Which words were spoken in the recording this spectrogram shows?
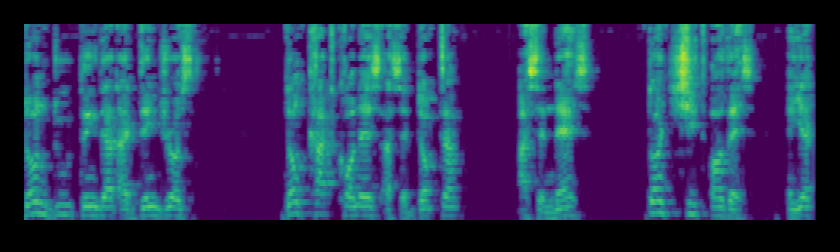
Don't do things that are dangerous. Don't cut corners as a doctor, as a nurse. Don't cheat others and yet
